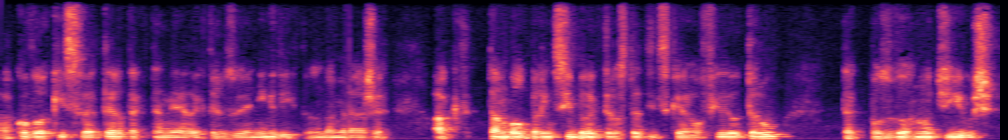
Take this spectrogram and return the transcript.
ako veľký sveter, tak ten neelektrizuje nikdy. To znamená, že ak tam bol princíp elektrostatického filtru, tak po zvlhnutí už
